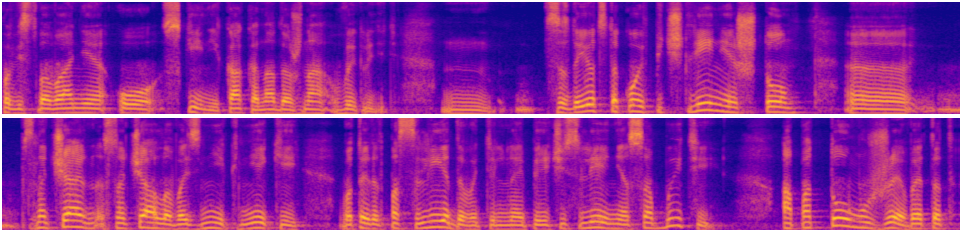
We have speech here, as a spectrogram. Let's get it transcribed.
повествование о скине, как она должна выглядеть. Создается такое впечатление, что э, сначала, сначала возник некий вот этот последовательное перечисление событий, а потом уже в этот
